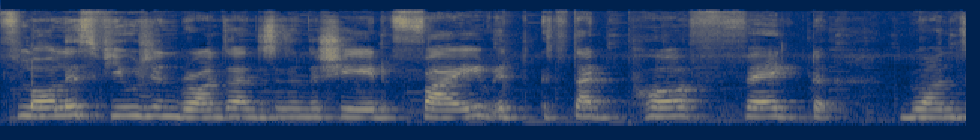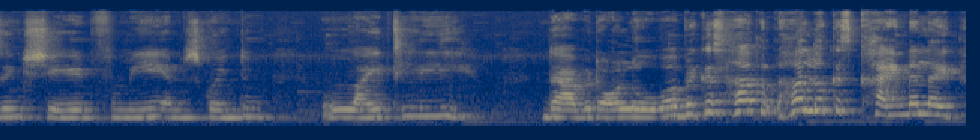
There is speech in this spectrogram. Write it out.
Flawless Fusion Bronzer and this is in the shade 5. It, it's that perfect bronzing shade for me. I'm just going to lightly dab it all over because her, her look is kind of like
